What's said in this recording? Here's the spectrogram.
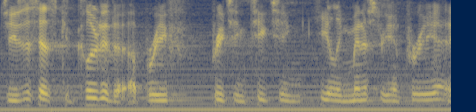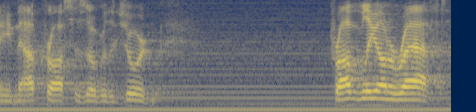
Jesus has concluded a, a brief preaching, teaching, healing ministry in Perea, and he now crosses over the Jordan. Probably on a raft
